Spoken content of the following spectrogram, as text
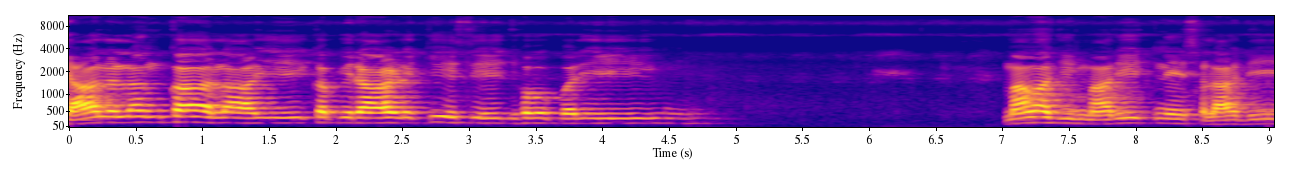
ख्याल लंका लाई कपिराड़ की सी झोपरी। मामा जी मारीच ने सलाह दी।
